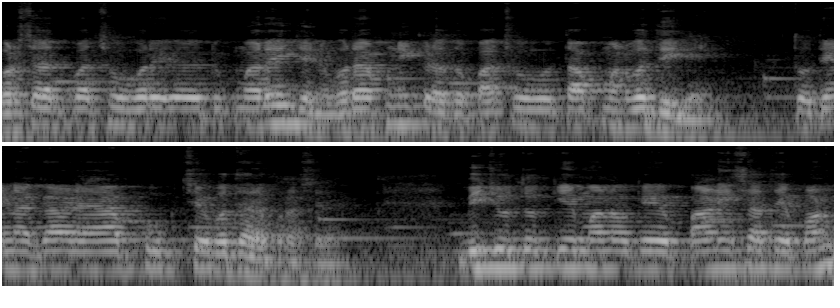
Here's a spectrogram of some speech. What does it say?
વરસાદ પાછો ટૂંકમાં રહી જાય ને વરાપ નીકળે તો પાછું તાપમાન વધી જાય. તો તેના કારણે આ ફૂગ છે વધારે પ્રસરે. બીજું તો કે માનો કે પાણી સાથે પણ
